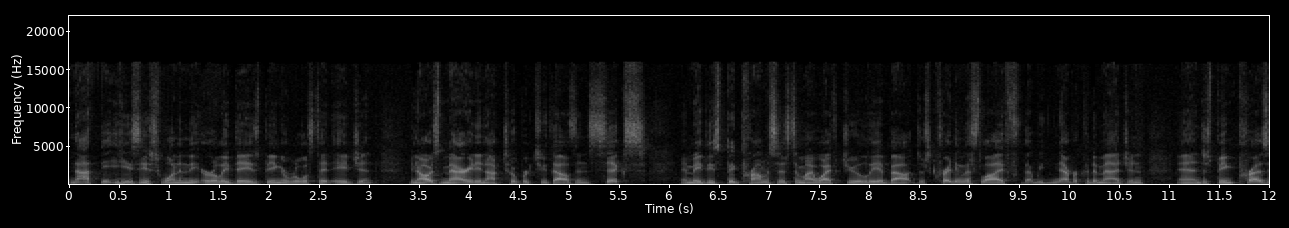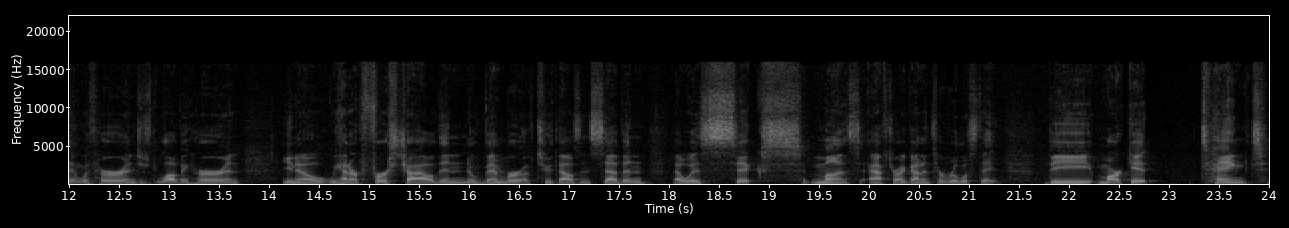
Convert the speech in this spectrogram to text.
not the easiest one in the early days being a real estate agent. You know, I was married in October 2006 and made these big promises to my wife Julie about just creating this life that we never could imagine and just being present with her and just loving her and you know, we had our first child in November of 2007. That was six months after I got into real estate. The market tanked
